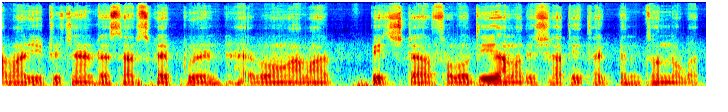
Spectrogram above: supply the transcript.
আমার ইউটিউব চ্যানেলটা সাবস্ক্রাইব করেন এবং আমার পেজটা ফলো দিয়ে আমাদের সাথেই থাকবেন। ধন্যবাদ।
